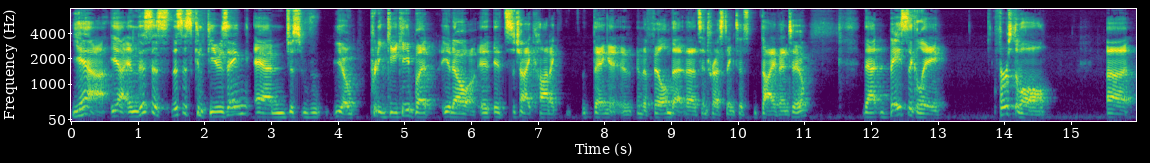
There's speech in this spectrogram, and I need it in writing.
Yeah, yeah, and this is this is confusing and just you know pretty geeky, but you know it, it's such an iconic thing in, in the film that that's interesting to dive into. That basically, first of all, uh,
